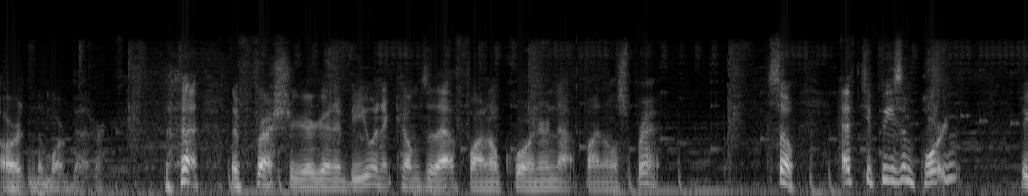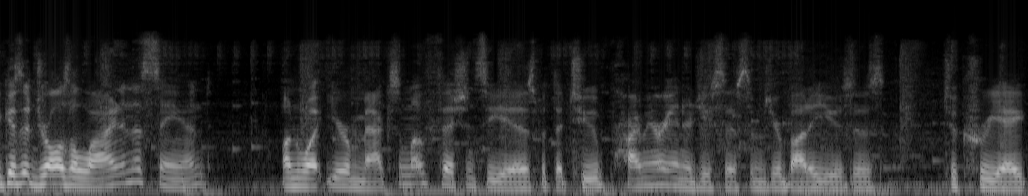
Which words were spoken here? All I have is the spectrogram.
or the more better, the fresher you're going to be when it comes to that final corner and that final sprint. So FTP is important because it draws a line in the sand on what your maximum efficiency is with the two primary energy systems your body uses to create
